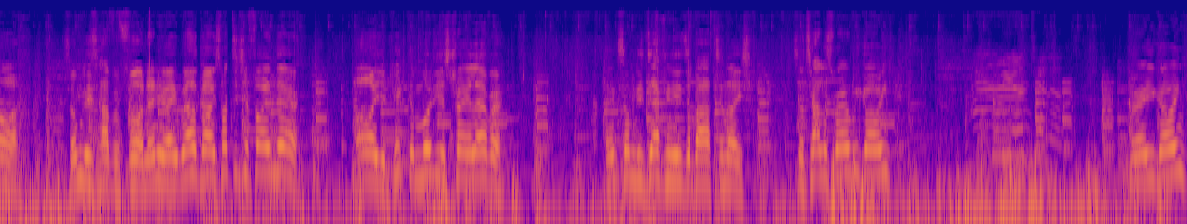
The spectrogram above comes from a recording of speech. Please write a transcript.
Oh, somebody's having fun. Anyway, well, guys, what did you find there? Oh, you picked the muddiest trail ever. I think somebody definitely needs a bath tonight. So tell us, where are we going? Where are you going?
